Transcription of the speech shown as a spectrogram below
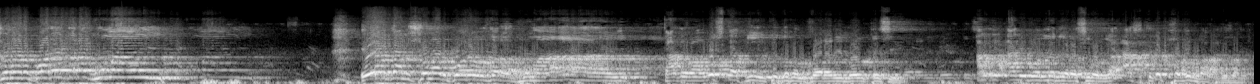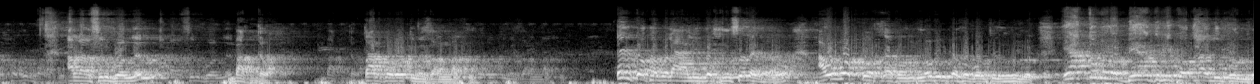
শোনার পরে তারা ঘুমায় এ গান শোনার পরেও যারা ঘুমায়, তাদের অবস্থা কি কি তখন পরেরই বলতেছি। আল্লাহ আলী বললেন রসুল্লাহ আজ থেকে খবর বাদ দিলাম। আল্লাহ রসুল বললেন, বাদ দেওয়া তারপরে তুমি জান্নাতি। এই কথা বলে আলী যখন চলে গেল, আবু বকর এখন নবীর কাছে বলতে এত বড় বেয়াদবি কথা আলী বলল।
